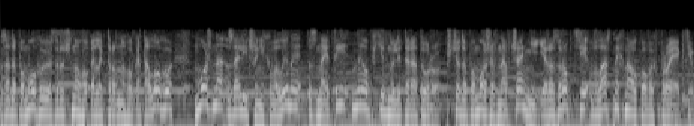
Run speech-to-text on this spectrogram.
За допомогою зручного електронного каталогу можна за лічені хвилини знайти необхідну літературу, що допоможе в навчанні і розробці власних наукових проєктів.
